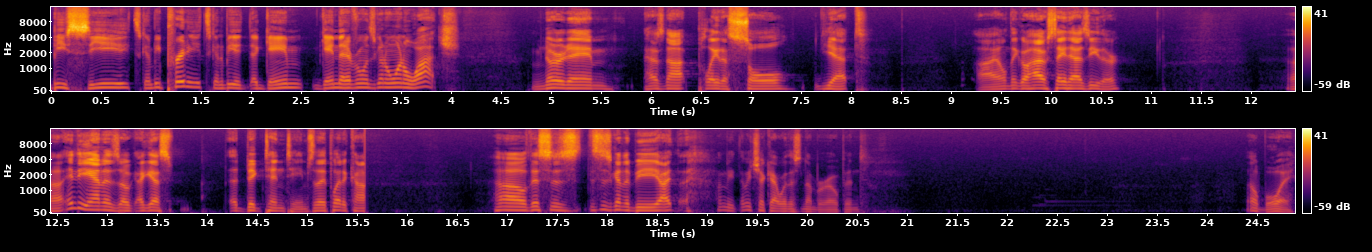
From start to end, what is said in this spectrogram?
NBC. It's gonna be pretty. It's gonna be a, a game game that everyone's gonna want to watch. Notre Dame has not played a soul yet. I don't think Ohio State has either. Uh, Indiana is, I guess, a Big Ten team, so they played a con- Oh, this is this is going to be. I, let me let me check out where this number opened. Oh boy,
